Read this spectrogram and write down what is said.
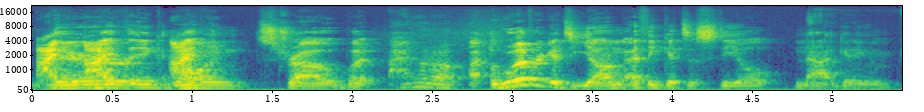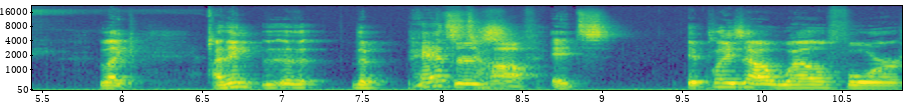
I, They're I think I going Stroud, but I don't know. I- Whoever gets young, I think gets a steal. Not getting him, like, I think the, the, the Panthers. it's tough. It's It plays out well for.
